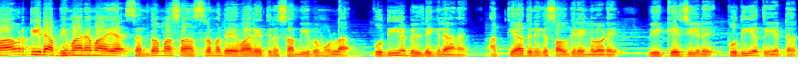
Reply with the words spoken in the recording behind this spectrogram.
പാവർട്ടിയുടെ അഭിമാനമായ സെന്റ് തോമസ് ആശ്രമ ദേവാലയത്തിന് സമീപമുള്ള പുതിയ ബിൽഡിംഗിലാണ് അത്യാധുനിക സൗകര്യങ്ങളോടെ വി കെ ജിയുടെ പുതിയ തിയേറ്റർ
